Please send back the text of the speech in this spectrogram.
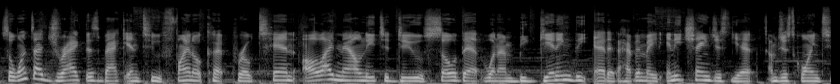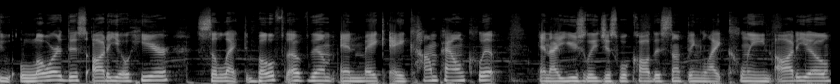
So once I drag this back into Final Cut Pro 10, all I now need to do so that when I'm beginning the edit, I haven't made any changes yet, I'm just going to lower this audio here, select both of them and make a compound clip. And I usually just will call this something like clean audio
